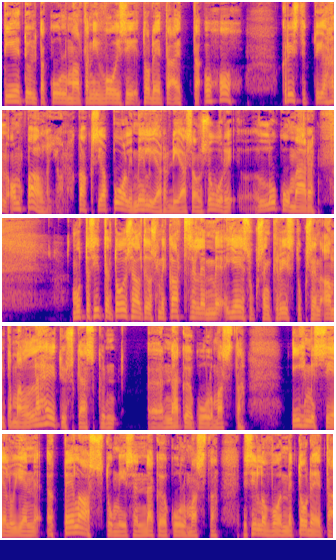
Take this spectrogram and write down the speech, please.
tietyltä kulmalta, niin voisi todeta, että oho, kristittyjähän on paljon. Kaksi ja puoli miljardia, se on suuri lukumäärä. Mutta sitten toisaalta, jos me katselemme Jeesuksen Kristuksen antaman lähetyskäskyn näkökulmasta, ihmissielujen pelastumisen näkökulmasta, niin silloin voimme todeta,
